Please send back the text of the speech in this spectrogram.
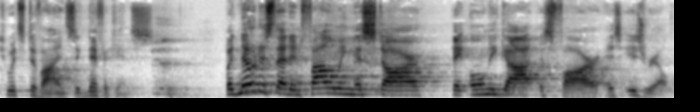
to its divine significance. But notice that in following this star, they only got as far as Israel,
